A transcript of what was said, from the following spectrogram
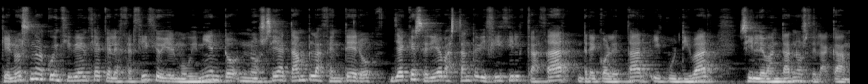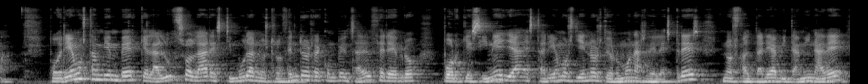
que no es una coincidencia que el ejercicio y el movimiento no sea tan placentero, ya que sería bastante difícil cazar, recolectar y cultivar sin levantarnos de la cama. Podríamos también ver que la luz solar estimula nuestro centro de recompensa del cerebro porque sin ella estaríamos llenos de hormonas del estrés, nos faltaría vitamina D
